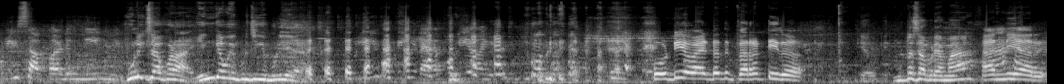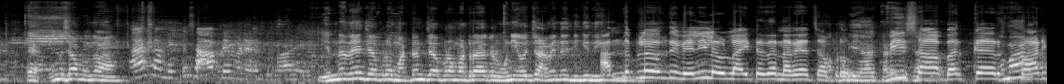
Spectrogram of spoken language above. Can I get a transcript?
புளி சாப்பாடு மீன் புளி சாப்பாடா? எங்க போய் பிடிச்சிங்க புளிய? பொடியை வாங்கிட்டு வந்து பிரட்டிடும் ஓகே ஓகே. முட்டை சாப்பிட்றியாம்மா அந்நியாரு. ஏ ஒன்று சாப்பிடுங்க என்னதான் சாப்பிட மட்டன் சாப்பிட மாட்டாக்கள் உனியை வச்சு அவன் தான் திங்க திங்க அந்த பிள்ளை வந்து வெளியில உள்ள ஐட்டம் தான் நிறைய சாப்பிடும். பீஸா பர்கர் இருக்காது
